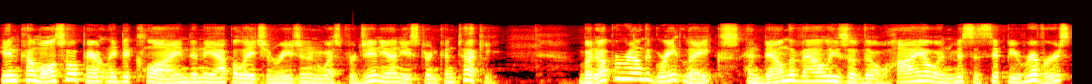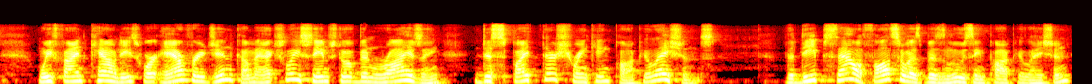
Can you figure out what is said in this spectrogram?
Income also apparently declined in the Appalachian region in West Virginia and eastern Kentucky. But up around the Great Lakes and down the valleys of the Ohio and Mississippi rivers, we find counties where average income actually seems to have been rising despite their shrinking populations. The Deep South also has been losing population,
